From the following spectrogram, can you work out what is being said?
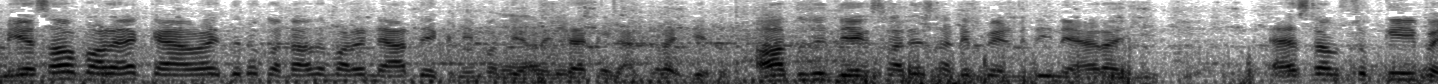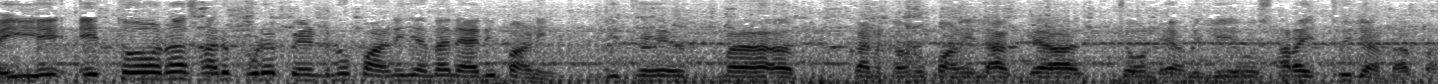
ਮੇਰਾ ਸਾਹਿਬ ਵਾਲਾ ਕੈਮਰਾ ਇੱਧਰ ਨੂੰ ਕਰਨਾ ਤੇ ਮਾਰੇ ਨਹਿਰ ਦੇਖਣੀ ਬੰਦੇ ਵਾਲੇ ਚੈੱਕ ਚੈੱਕ ਕਰਾਈਏ ਆ ਤੁਸੀਂ ਦੇਖ ਸਾਰੇ ਸਾਡੇ ਪਿੰਡ ਦੀ ਨਹਿਰ ਆ ਜੀ। ਇਸ ਟਾਈਮ ਸੁੱਕੀ ਪਈ ਏ। ਇੱਥੋਂ ਨਾ ਸਾਰੇ ਪੂਰੇ ਪਿੰਡ ਨੂੰ ਪਾਣੀ ਜਾਂਦਾ, ਨਹਿਰੀ ਪਾਣੀ। ਜਿੱਥੇ ਕਣਕਾਂ ਨੂੰ ਪਾਣੀ ਲੱਗ ਗਿਆ ਝੋਨੇ ਨੂੰ ਜੇ ਉਹ ਸਾਰਾ ਇੱਥੋਂ ਹੀ ਜਾਂਦਾ ਆਪਾਂ।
